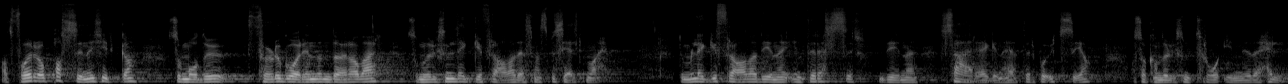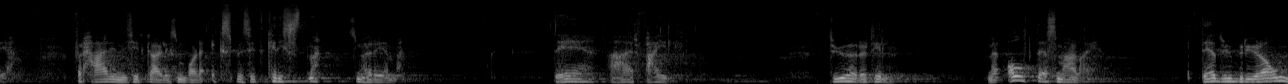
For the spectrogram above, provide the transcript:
at for å passe inn i kirka, så må du, før du går inn den døra der, så må du liksom legge fra deg det som er spesielt med deg. Du må legge fra deg dine interesser, dine særegenheter på utsida, og så kan du liksom trå inn i det hellige. For her inne i kirka er det liksom bare det eksplisitt kristne som hører hjemme. Det er feil. Du hører til med alt det som er deg. Det du bryr deg om,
